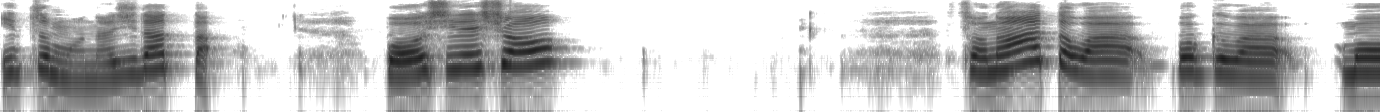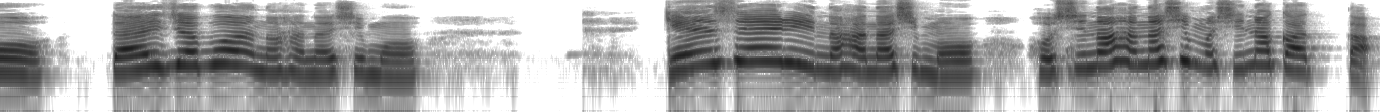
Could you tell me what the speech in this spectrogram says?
いつも同じだった。帽子でしょ？その後は僕はもう大丈夫アの話も、原生林の話も星の話もしなかった。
